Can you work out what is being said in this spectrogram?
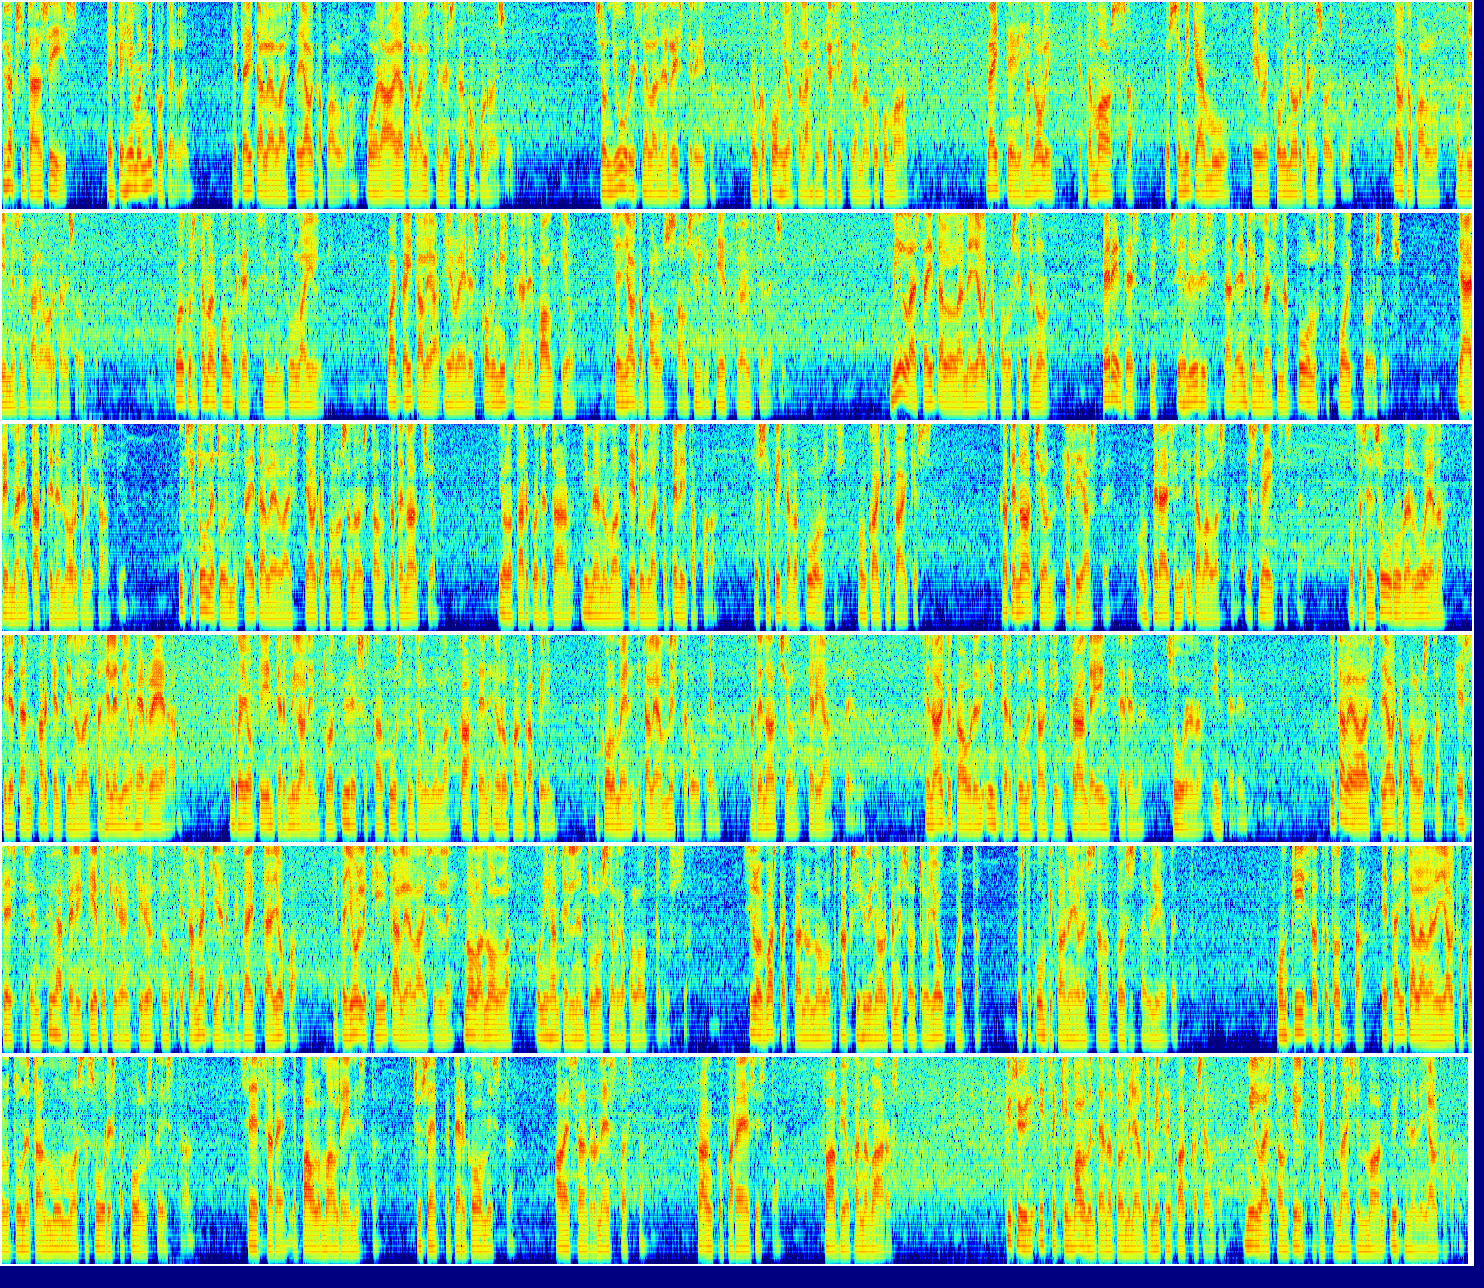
Hyväksytään siis, ehkä hieman nikotellen, että italialaista jalkapalloa voidaan ajatella yhtenäisenä kokonaisuutena. Se on juuri sellainen ristiriita, jonka pohjalta lähdin käsittelemään koko maata. Väitteenihän oli, että maassa, jossa mikään muu ei ole kovin organisoitua, jalkapallo on viimeisen päälle organisoitua. Voiko se tämän konkreettisemmin tulla ilmi? Vaikka Italia ei ole edes kovin yhtenäinen valtio, sen jalkapallossa on silti tiettyä yhtenäisyyttä. Millaista italialainen jalkapallo sitten on? Perinteisesti siihen yhdistetään ensimmäisenä puolustusvoittoisuus ja äärimmäinen taktinen organisaatio. Yksi tunnetuimmista italialaisista jalkapallosanoista on catenaccio, jolla tarkoitetaan nimenomaan tietynlaista pelitapaa, jossa pitävä puolustus on kaikki kaikessa. Catenaccion esiaste on peräisin Itävallasta ja Sveitsistä, mutta sen suuruuden luojana pidetään argentiinalaista Helenio Herreraa, joka johti Inter Milanin 1960-luvulla kahteen Euroopan kapiin ja kolmeen Italian mestaruuteen Catenaccion periaatteilla. Sen aikakauden Inter tunnetaankin Grande Interinä, suurena Interinä. Italialaisesta jalkapallosta esseistisen pyhäpeli-tietokirjan kirjoittanut Esa Mäkijärvi väittää jopa, että joillekin italialaisille 0-0 on ihanteellinen tulos jalkapalloottelussa. Silloin vastakkain on ollut kaksi hyvin organisoitua joukkuetta, josta kumpikaan ei ole saanut toisesta yliotetta. On kiistatta totta, että italialainen jalkapallo tunnetaan muun muassa suurista puolustajistaan. Cesare ja Paolo Maldinista, Giuseppe Bergomista, Alessandro Nestasta, Franco Paresista, Fabio Cannavarosta. Kysyin itsekin valmentajana toimineelta Mitri Pakkaselta, millaista on tilkkutäkkimäisen maan yhtenäinen jalkapallo.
